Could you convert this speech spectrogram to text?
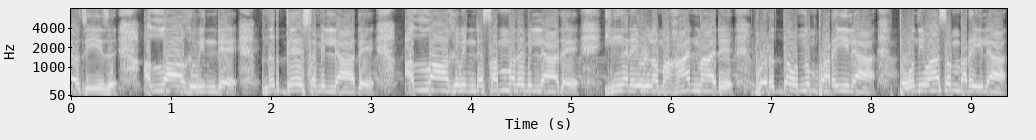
അസീസ്. അള്ളാഹുവിന്റെ നിർദ്ദേശമില്ലാതെ അള്ളാഹുവിന്റെ സമ്മതമില്ലാതെ ഇങ്ങനെയുള്ള മഹാന്മാര് വെറുതെ ഒന്നും പറയില്ല തോന്നിവാസം പറയില്ല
